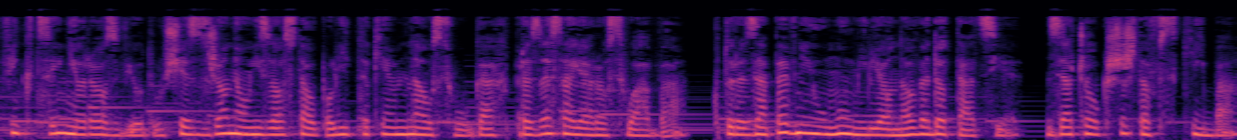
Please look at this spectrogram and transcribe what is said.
fikcyjnie rozwiódł się z żoną i został politykiem na usługach prezesa Jarosława, który zapewnił mu milionowe dotacje, zaczął Krzysztof Skiba.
